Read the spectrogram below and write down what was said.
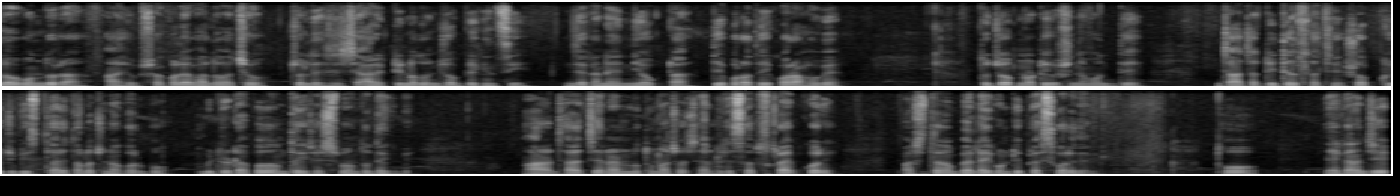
হ্যালো বন্ধুরা আই হোপ সকলে ভালো আছো। চলে এসেছে আরেকটি নতুন জব ভ্যাকেন্সি যেখানে নিয়োগটা ত্রিপুরাতেই করা হবে। তো জব নোটিফিকেশনের মধ্যে যা যা ডিটেলস আছে সব কিছু বিস্তারিত আলোচনা করব। ভিডিওটা প্রথম থেকে শেষ পর্যন্ত দেখবে। আর যারা চ্যানেল নতুন আছো চ্যানেলটি সাবস্ক্রাইব করে পাশে থাকা বেল আইকনটি প্রেস করে দেবে। তো এখানে যে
